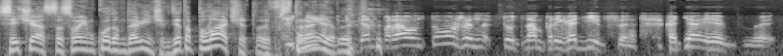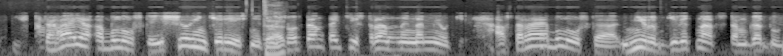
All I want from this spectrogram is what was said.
сейчас со своим кодом да Винчи где-то плачет в стороне. Нет, Дэн Браун тоже тут нам пригодится. Хотя э, вторая обложка еще интереснее. Так. То есть вот там такие странные намеки. А вторая обложка «Мир в девятнадцатом году»,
